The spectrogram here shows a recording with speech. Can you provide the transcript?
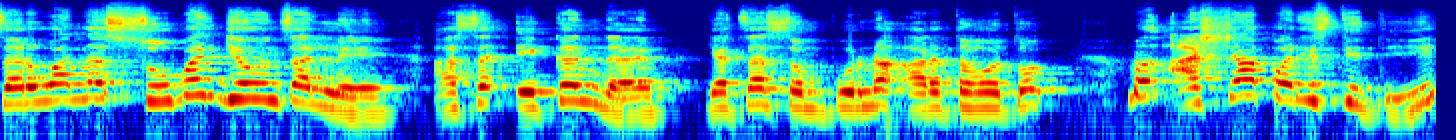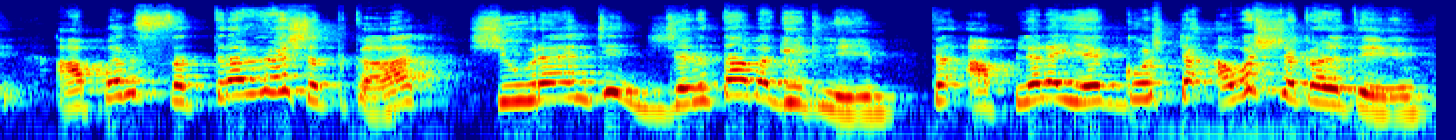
सर्वांना सोबत घेऊन चालणे असा एकंदर याचा संपूर्ण अर्थ होतो. मग अशा परिस्थितीत आपण सतराव्या शतकात शिवरायांची जनता बघितली तर आपल्याला एक गोष्ट अवश्य कळते.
